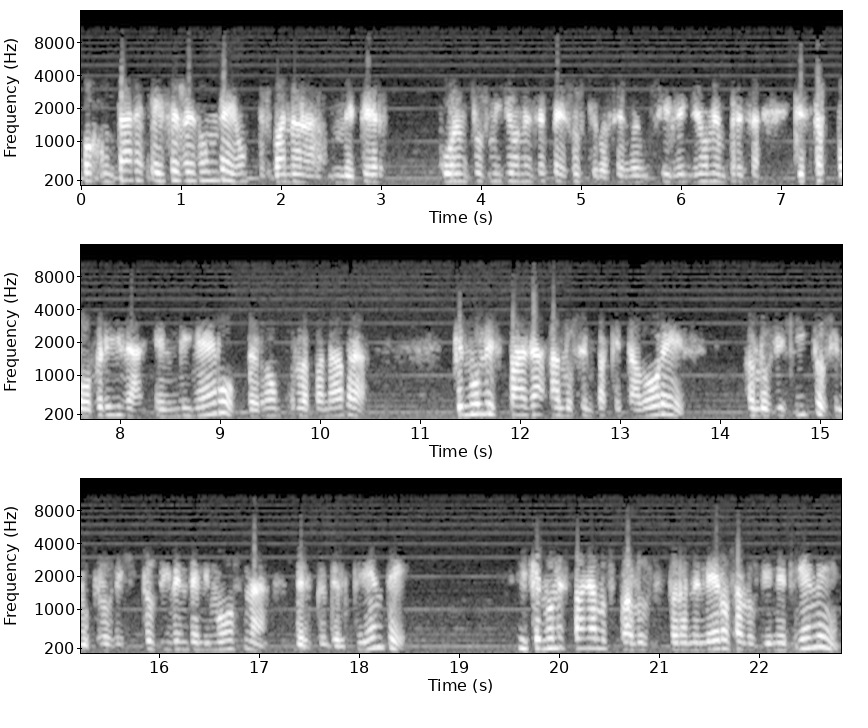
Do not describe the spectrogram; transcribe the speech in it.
por juntar ese redondeo, pues van a meter cuántos millones de pesos que va a ser deducible de una empresa que está podrida en dinero, perdón por la palabra, que no les paga a los empaquetadores, a los viejitos, sino que los viejitos viven de limosna del, del cliente y que no les paga a los, a los paraneleros, a los viene viene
